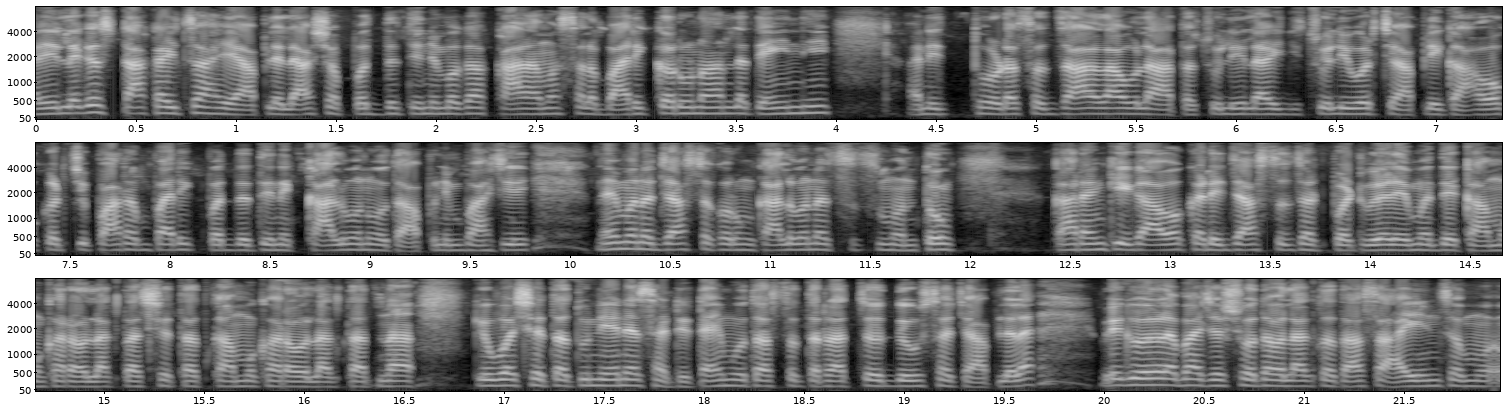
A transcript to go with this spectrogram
आणि लगेच टाकायचं आहे आपल्याला अशा पद्धतीने. बघा काळा मसाला बारीक करून आणला त्यांनी आणि थोडासा जाळ लावला. आता चुलीला चुलीवरची आपली गावाकडची पारंपरिक पद्धतीने कालवण होतं. आपण भाजी नाही म्हणत जास्त करून कालवणच म्हणतो. कारण की गावा गावाकडे जास्त झटपट वेळेमध्ये कामं करावं लागतात शेतात कामं करावं लागतात ना किंवा शेतातून येण्यासाठी टाईम होत असतं तर रात्र दिवसाच्या आपल्याला वेगवेगळ्या भाज्या शोधाव्या लागतात असं आईंचं म-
